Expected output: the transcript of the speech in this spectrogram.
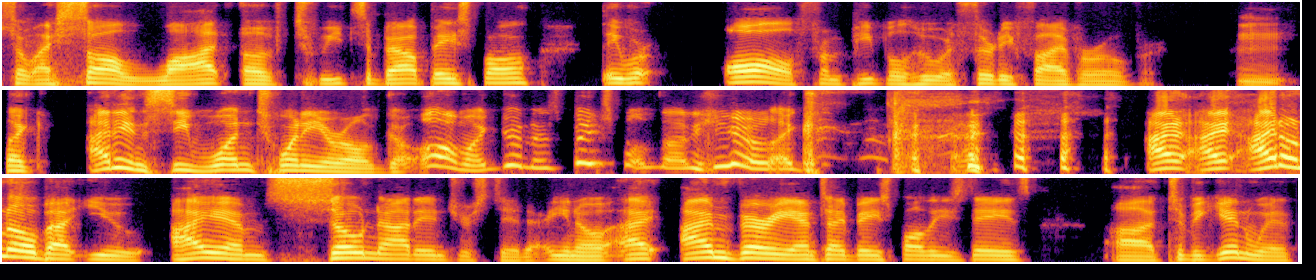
So I saw a lot of tweets about baseball. They were all from people who were 35 or over. Mm. Like, I didn't see one 20 year old go, Oh my goodness, baseball's not here. Like, I, I I don't know about you. I am so not interested. You know, I I'm very anti baseball these days. Uh, to begin with,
